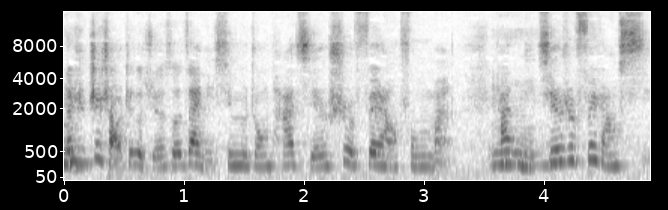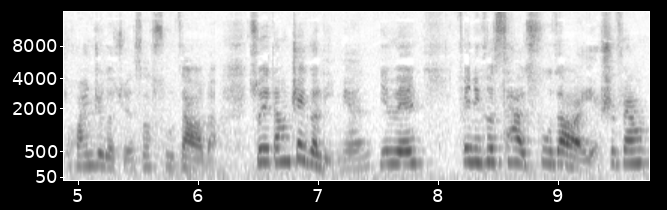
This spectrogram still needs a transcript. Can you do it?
但是至少这个角色在你心目中，他其实是非常丰满，他你其实是非常喜欢这个角色塑造的。所以当这个里面，因为菲尼克斯他的塑造也是非常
